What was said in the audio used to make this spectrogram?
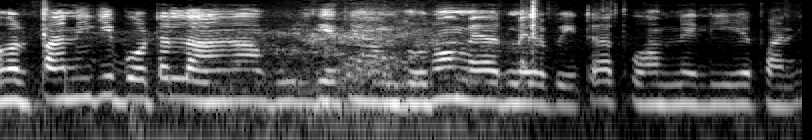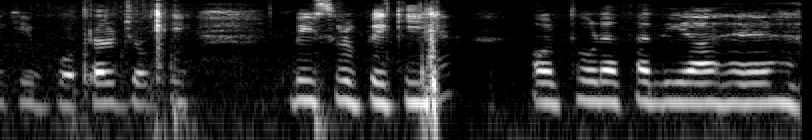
और पानी की बोतल लाना भूल गए थे हम दोनों, मैं और मेरा बेटा तो हमने ली है पानी की बोतल जो कि बीस रुपए की है। और थोड़ा सा लिया है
